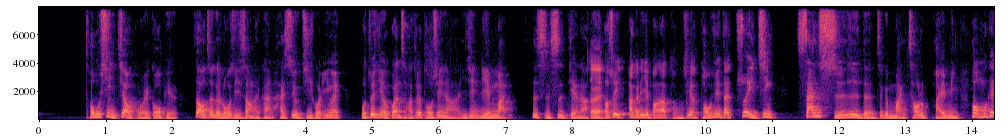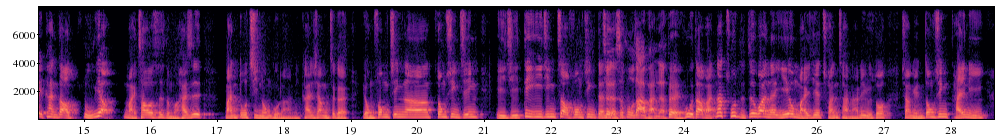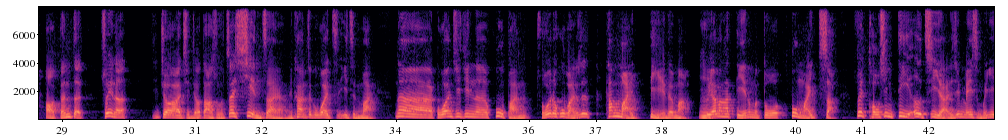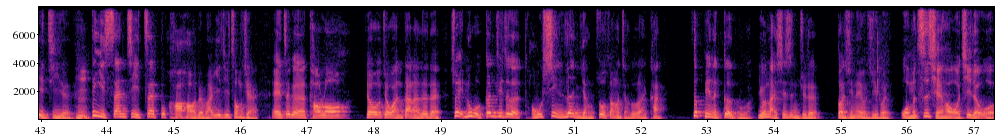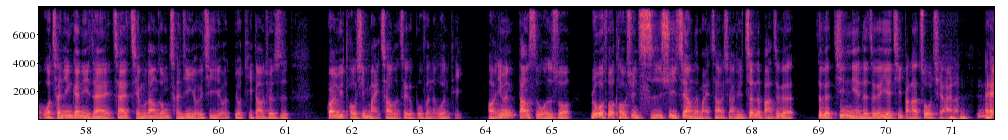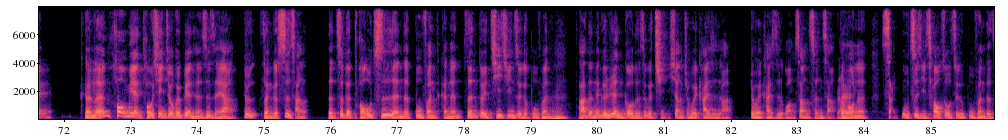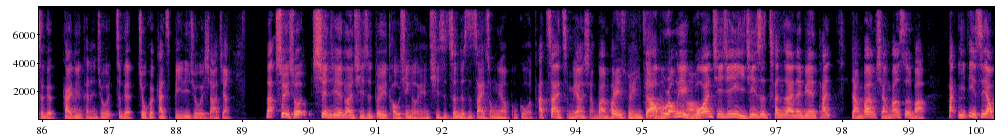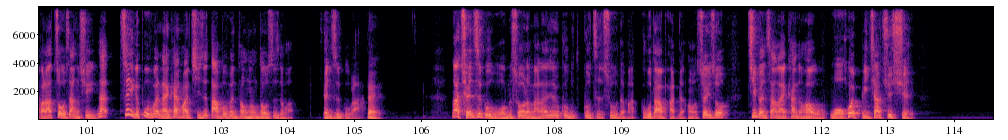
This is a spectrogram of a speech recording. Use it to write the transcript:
投信叫股为高撇，照这个逻辑上来看，还是有机会，因为我最近有观察，这个投信啊已经连买。四十四天啊，对，所以阿格力也帮他统计了，投信在最近三十日的这个买超的排名。好，我们可以看到，主要买超的是什么？还是蛮多金融股啦。你看，像这个永丰金啊、中信金以及第一金、兆丰金等等，这个是护大盘的。对，护大盘。那除此之外呢，也有买一些船产啊，例如说像远东新、台泥哦等等。所以呢，就要来请教大叔，在现在啊，你看这个外资一直卖。那国安基金呢？护盘，所谓的护盘就是他买跌的嘛，不要让它跌那么多，不买涨。所以投信第二季啊，已经没什么业绩了。嗯，第三季再不好好的把业绩冲起来，哎，这个套牢就就完蛋了，对不对？所以如果根据这个投信认养做账的角度来看，这边的个股啊，有哪些是你觉得短期内有机会？我们之前哈，我记得我我曾经跟你在在节目当中曾经有一集有有提到，就是关于投信买超的这个部分的问题。啊，因为当时我是说，如果说投信持续这样的买超下去，真的把这个这个今年的这个业绩把它做起来了，哎，可能后面投信就会变成是怎样？就是整个市场的这个投资人的部分，可能针对基金这个部分，它的那个认购的这个倾向就会开始啊，就会开始往上成长。然后呢，散户自己操作这个部分的这个概率，可能就会这个就会开始比例就会下降。那所以说，现阶段其实对于投信而言，其实真的是再重要不过。他再怎么样想办法，背水一战，好不容易国安基金已经是撑在那边，他想办想方设法，他一定是要把它做上去。那这个部分来看的话，其实大部分通通都是什么权值股啦。对，那权值股我们说了嘛，那就是顾顾指数的嘛，顾大盘的哦。所以说，基本上来看的话，我我会比较去选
